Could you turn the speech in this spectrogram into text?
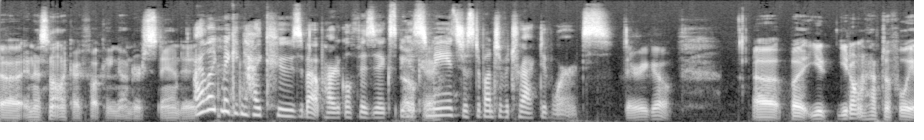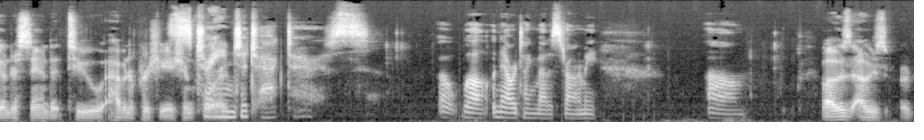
uh, and it's not like I fucking understand it. I like making haikus about particle physics because to me, it's just a bunch of attractive words. there you go. Uh, but you you don't have to fully understand it to have an appreciation for it. Strange attractors. Oh well, now we're talking about astronomy. Um, Well, I was I was. are-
